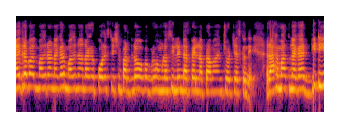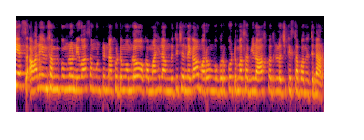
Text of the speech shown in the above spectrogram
హైదరాబాద్ మధురానగర్ మధురానగర్ పోలీస్ స్టేషన్ పరిధిలో ఒక గృహంలో సిలిండర్ పేలిన ప్రమాదం చోటు చేసుకుంది. రహమాత్ నగర్ డిటిఎస్ ఆలయం సమీపంలో నివాసం ఉంటున్న కుటుంబంలో ఒక మహిళ మృతి చెందగా మరో ముగ్గురు కుటుంబ సభ్యులు ఆసుపత్రిలో చికిత్స పొందుతున్నారు.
